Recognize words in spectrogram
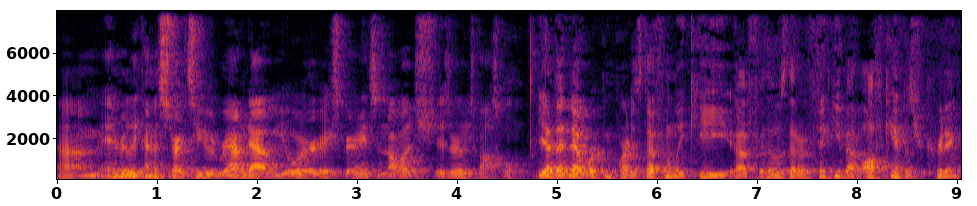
um, and really kind of start to round out your experience and knowledge as early as possible. Yeah, that networking part is definitely key uh, for those that are thinking about off-campus recruiting.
